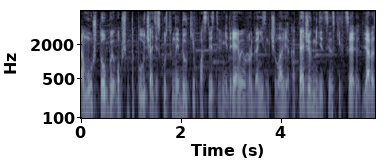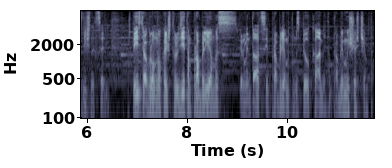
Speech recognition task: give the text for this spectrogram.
тому, чтобы, в общем-то, получать искусственные белки, впоследствии внедряемые в организм человека. Опять же, в медицинских целях, для различных целей. Потому что есть у огромного количества людей там проблемы с ферментацией, проблемы там с белками, там проблемы еще с чем-то.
